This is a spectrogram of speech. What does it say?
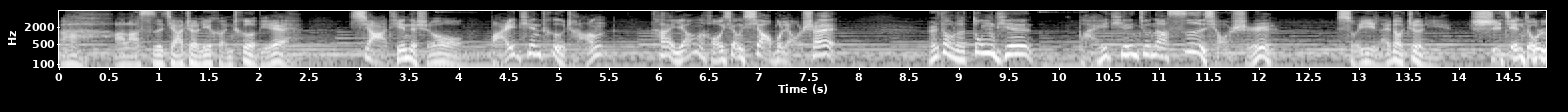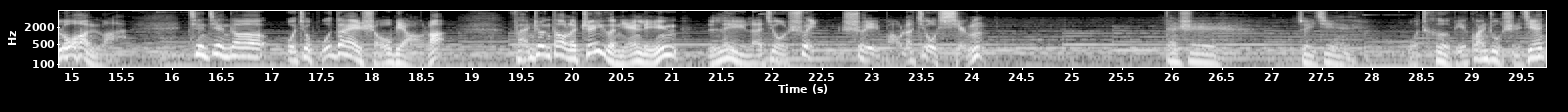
啊，阿拉斯加这里很特别，夏天的时候白天特长，太阳好像下不了山，而到了冬天，白天就那四小时，所以来到这里时间都乱了。渐渐的，我就不戴手表了，反正到了这个年龄，累了就睡，睡饱了就醒。但是最近我特别关注时间，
